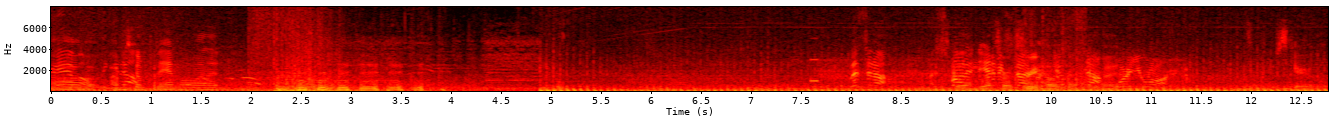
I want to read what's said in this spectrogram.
Ammo. I'm just gonna put ammo on it. Listen up. I spotted the enemy sniper just south where you are. I'm scared.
